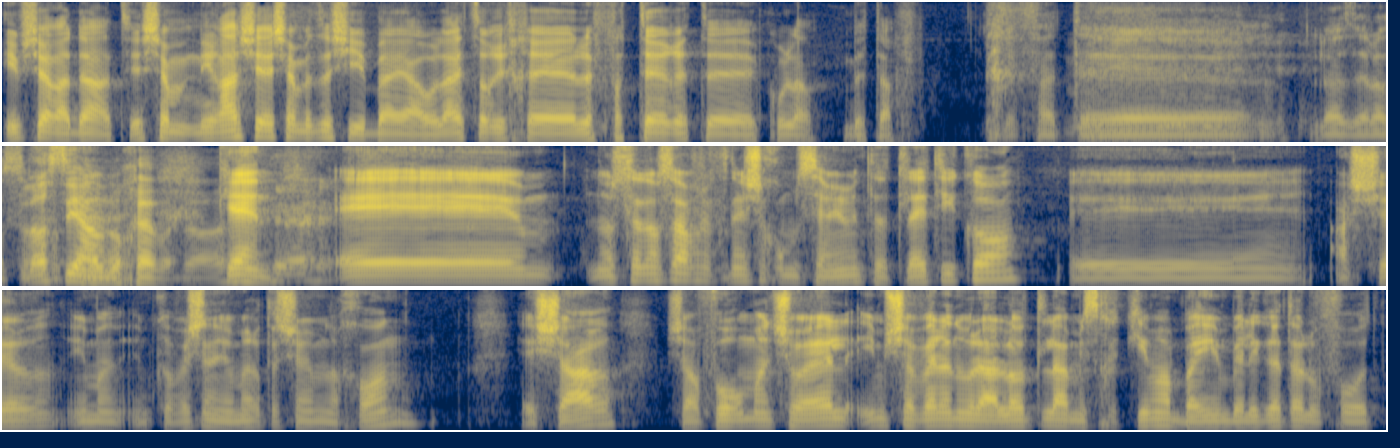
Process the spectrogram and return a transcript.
אי אפשר לדעת. יש שם, נראה שיש שם איזושהי בעיה, אולי צריך אה, לפטר את אה, כולם, בתף. לפטר... לא, זה לא סוף לא סיימנו. חבר'ה. כן. אה, נושא נוסף לפני שאנחנו מסיימים את אתלטיקו, אה, אשר, אני מקווה שאני אומר את השם נכון, שר, שר פורמן שואל, אם שווה לנו לעלות למשחקים הבאים בליגת אלופות,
